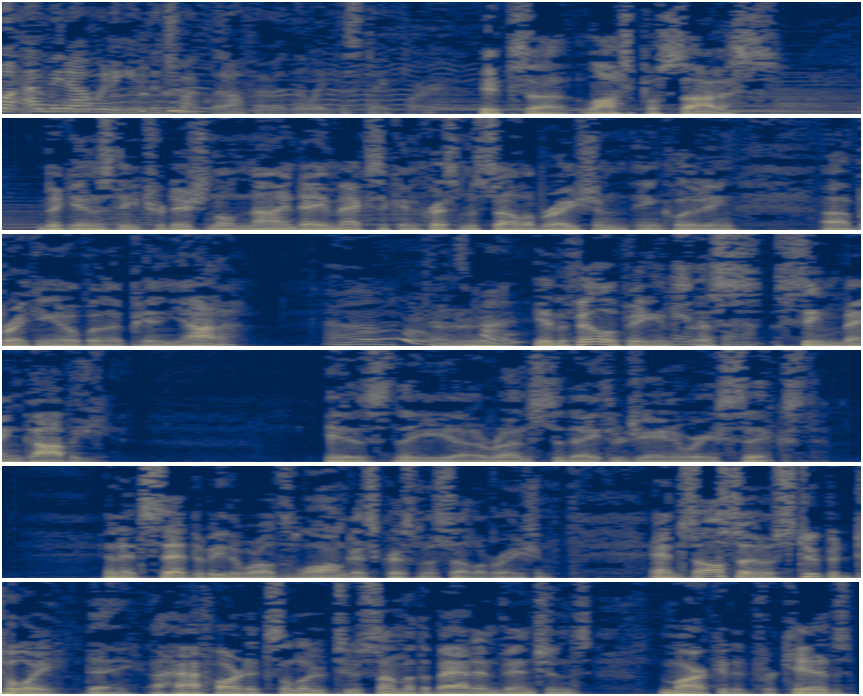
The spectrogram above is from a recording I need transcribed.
Well, I mean, I would eat the chocolate off of it and then leave the stapler. It's uh, Las Posadas begins the traditional nine day Mexican Christmas celebration, including uh, breaking open a pinata. Oh, That's fun. In the Philippines, a. Simbang Gabi is the uh, runs today through January 6th. And it's said to be the world's longest Christmas celebration. And it's also Stupid Toy Day, a half-hearted salute to some of the bad inventions marketed for kids.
